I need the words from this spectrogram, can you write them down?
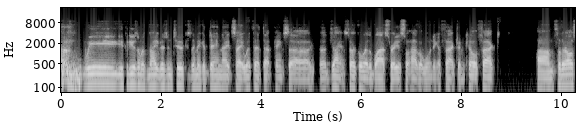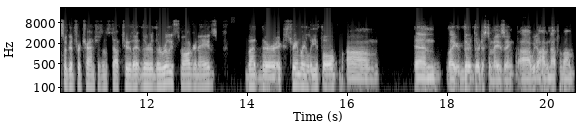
we you could use them with night vision too because they make a day and night sight with it that paints a, a, giant circle where the blast radius will have a wounding effect and kill effect. Um, so they're also good for trenches and stuff too. They, they're they're really small grenades, but they're extremely lethal. Um, and like they're they're just amazing. Uh, we don't have enough of them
